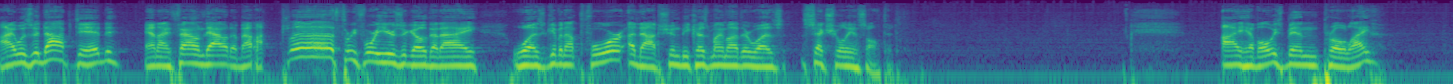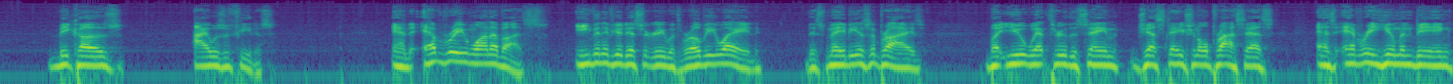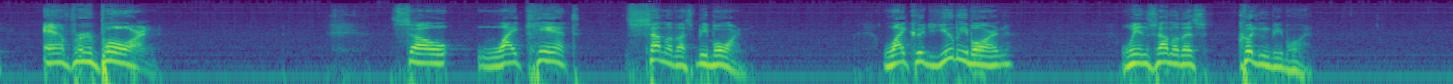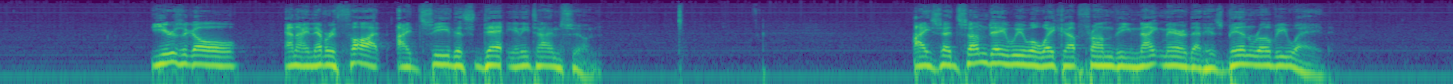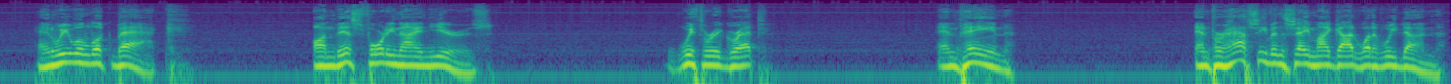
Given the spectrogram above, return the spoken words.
I was adopted and I found out about uh, three, four years ago that I was given up for adoption because my mother was sexually assaulted. I have always been pro life because I was a fetus. And every one of us, even if you disagree with Roe v. Wade, this may be a surprise, but you went through the same gestational process as every human being ever born. So, why can't some of us be born? Why could you be born when some of us couldn't be born? Years ago, and I never thought I'd see this day anytime soon. I said, someday we will wake up from the nightmare that has been Roe v. Wade. And we will look back on this 49 years with regret and pain, and perhaps even say, My God, what have we done?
